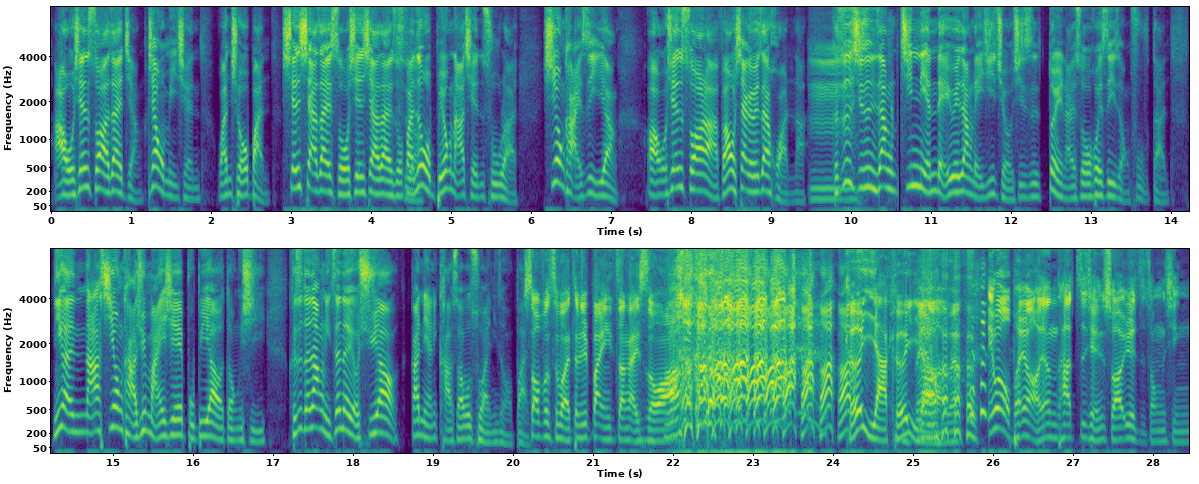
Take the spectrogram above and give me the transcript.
啊，我先刷了再讲。像我们以前玩球板，先下再说，先下再说，反正我不用拿钱出来。信用卡也是一样啊，我先刷啦，反正我下个月再还啦。嗯可是其实你这样今年累月这样累积久，其实对你来说会是一种负担。你可能拿信用卡去买一些不必要的东西，可是等到你真的有需要，干年你卡刷不出来，你怎么办？刷不出来，再去办一张来刷。可以啊，可以。啊，因为我朋友好像他之前刷月子中心，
